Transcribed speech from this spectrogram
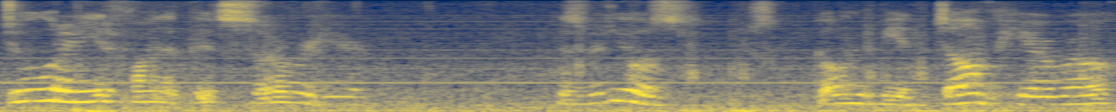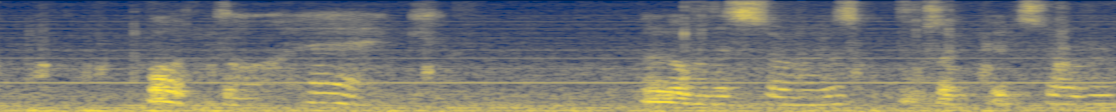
dude! I need to find a good server here. This video is going to be a dump here, bro. What the heck? I'm gonna go for this server. This looks like a good server.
